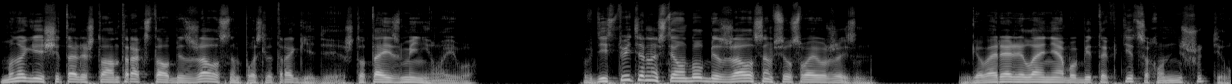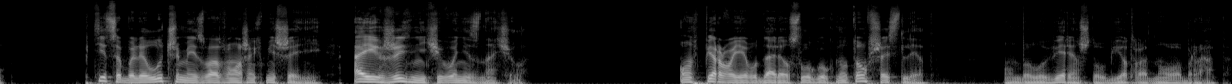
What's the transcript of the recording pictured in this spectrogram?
Многие считали, что Антрак стал безжалостным после трагедии, что та изменила его. В действительности он был безжалостным всю свою жизнь. Говоря Лилайне об убитых птицах, он не шутил. Птицы были лучшими из возможных мишеней, а их жизнь ничего не значила. Он впервые ударил слугу кнутом в шесть лет. Он был уверен, что убьет родного брата.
